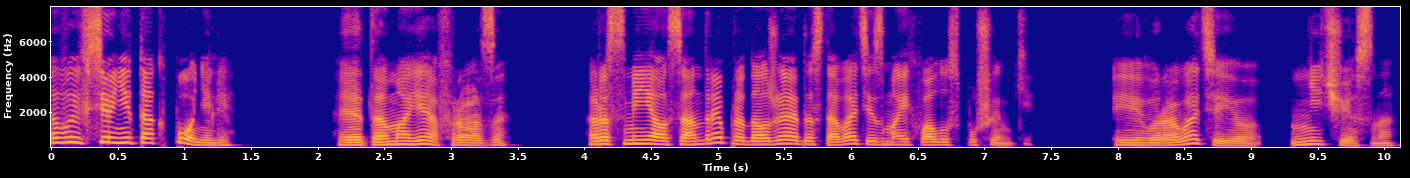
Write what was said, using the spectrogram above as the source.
Вы все не так поняли». «Это моя фраза», — рассмеялся Андре, продолжая доставать из моих волос пушинки. «И воровать ее нечестно».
